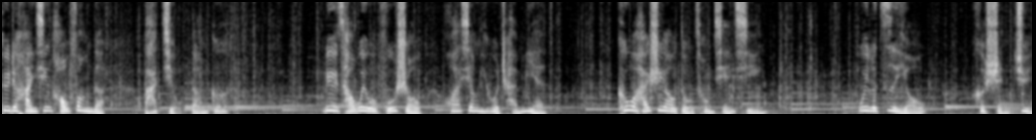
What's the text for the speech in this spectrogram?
对着寒星豪放的，把酒当歌。绿草为我扶手，花香与我缠绵。可我还是要陡从前行，为了自由和神俊。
